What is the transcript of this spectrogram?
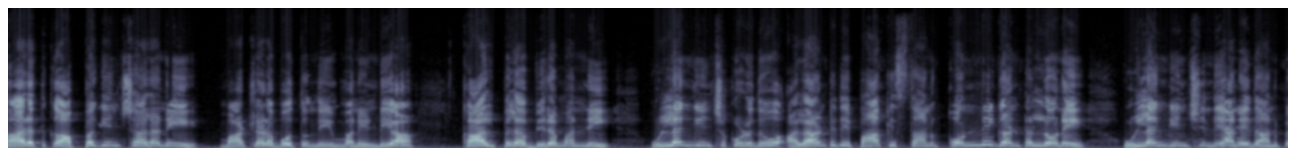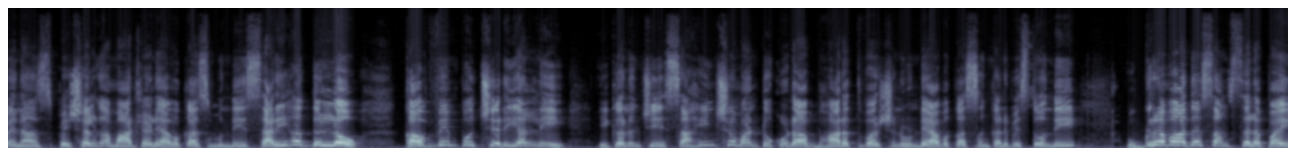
భారత్కు అప్పగించాలని మాట్లాడబోతుంది మన ఇండియా. కాల్పుల విరమణని ఉల్లంఘించకూడదు. అలాంటిది పాకిస్తాన్ కొన్ని గంటల్లోనే ఉల్లంఘించింది అనే దానిపైన స్పెషల్గా మాట్లాడే అవకాశం ఉంది. సరిహద్దుల్లో కవ్వింపు చర్యల్ని ఇక నుంచి సహించమంటూ కూడా భారత్ వర్షన్ ఉండే అవకాశం కనిపిస్తోంది. ఉగ్రవాద సంస్థలపై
